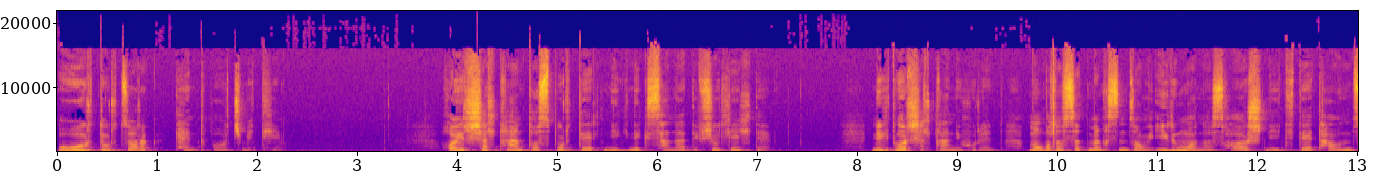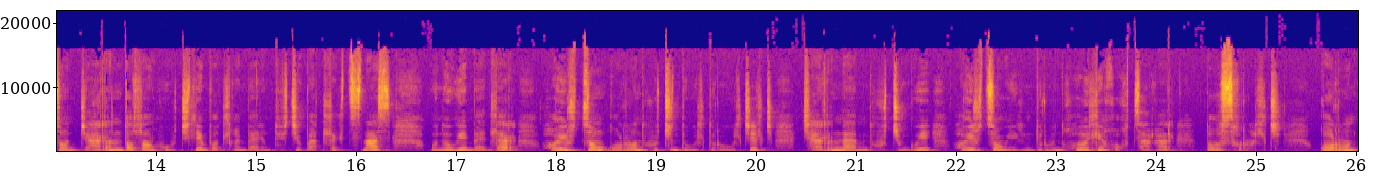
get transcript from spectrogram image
өөр дүр зураг танд бууж мэдх юм. Хоёр шалтгаан тус бүр дээр нэг нэг санаа дэвшүүлээ л дээ. Нэгдүгээр шалтгааны хүрээнд Монгол улсад 1990 оноос хойш нийтдээ 567 хөгжлийн бодлогын баримт бичиг батлагдсанаас өнөөгийн байдлаар 203 нь хүчин төгөлдөр үйлчилж 68 нь хүчингүй 294 нь хуулийн хугацаагаар дуусгар болж 3 нь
